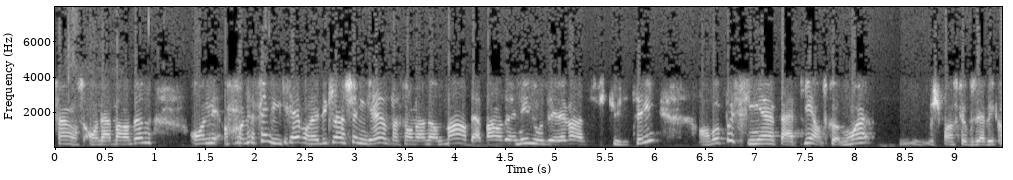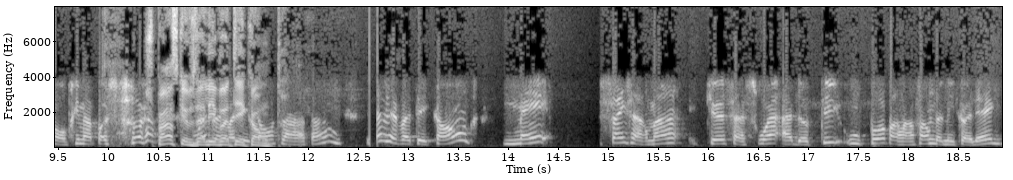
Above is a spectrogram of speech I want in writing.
sens. On abandonne. On, on, a fait une grève, on a déclenché une grève parce qu'on en a marre d'abandonner nos élèves en difficulté. On va pas signer un papier. En tout cas, moi, je pense que vous avez compris ma posture. Je pense que vous allez voter contre. contre je vais voter contre, mais sincèrement, que ça soit adopté ou pas par l'ensemble de mes collègues,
